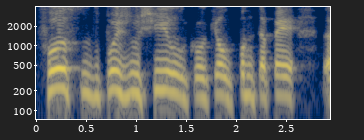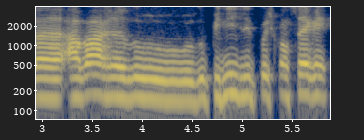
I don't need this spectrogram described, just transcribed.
fosse depois do Chile com aquele pontapé uh, à barra do, do Pinilho e depois conseguem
